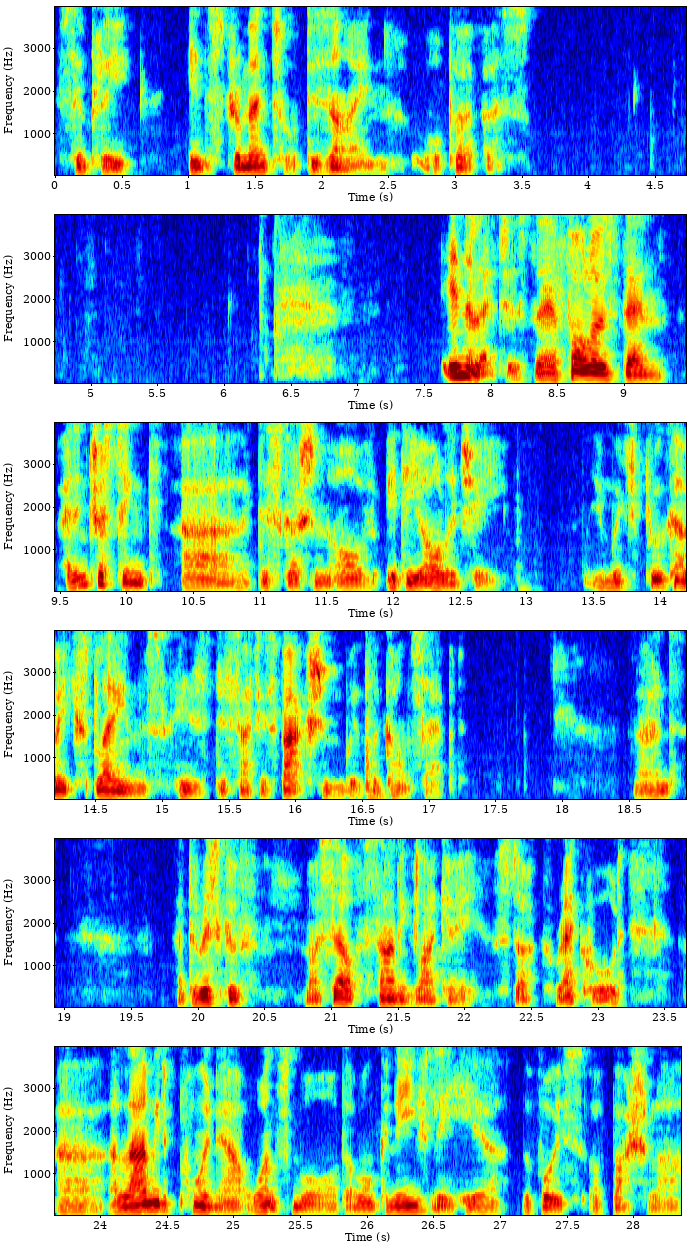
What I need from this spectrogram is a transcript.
simply instrumental design or purpose. In the lectures, there follows then an interesting uh, discussion of ideology, in which Foucault explains his dissatisfaction with the concept. And at the risk of myself sounding like a stuck record, uh, allow me to point out once more that one can easily hear the voice of Bachelard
